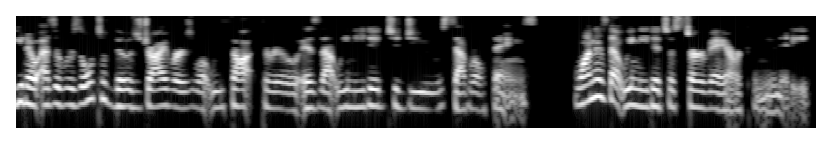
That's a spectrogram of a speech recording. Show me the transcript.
you know, as a result of those drivers, what we thought through is that we needed to do several things. One is that we needed to survey our community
